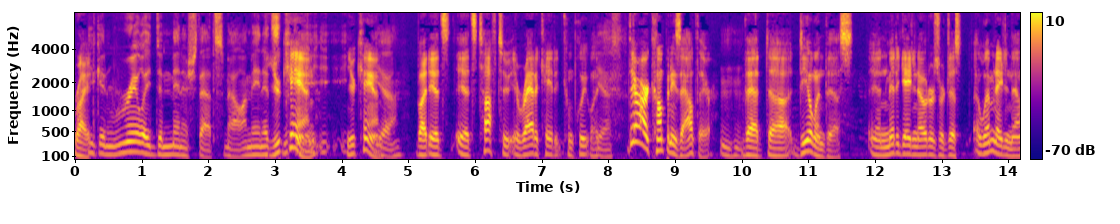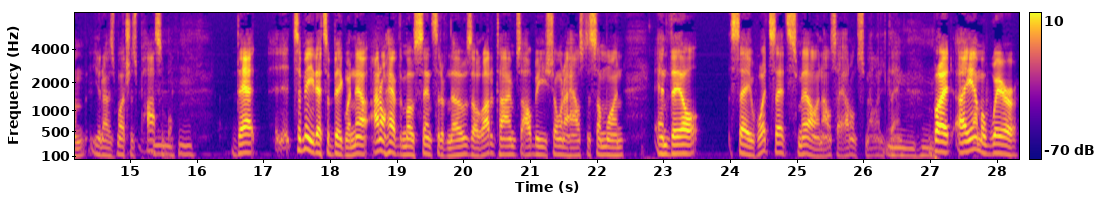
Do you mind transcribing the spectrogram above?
right, you can really diminish that smell. I mean, it's you can, you, you can, yeah but it's it's tough to eradicate it completely. Yes. There are companies out there mm-hmm. that uh, deal in this in mitigating odors or just eliminating them, you know, as much as possible. Mm-hmm. That to me, that's a big one. Now, I don't have the most sensitive nose. A lot of times, I'll be showing a house to someone, and they'll say, "What's that smell?" And I'll say, "I don't smell anything," mm-hmm. but I am aware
